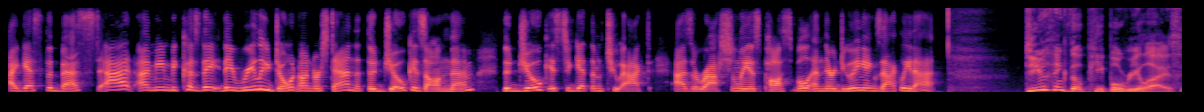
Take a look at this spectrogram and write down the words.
I guess the best at. I mean because they they really don't understand that the joke is on them. The joke is to get them to act as irrationally as possible and they're doing exactly that. Do you think though people realize?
